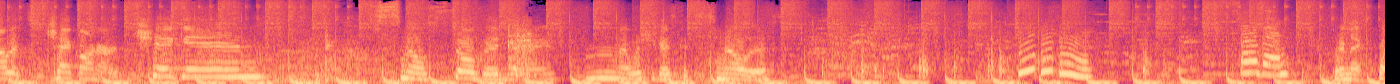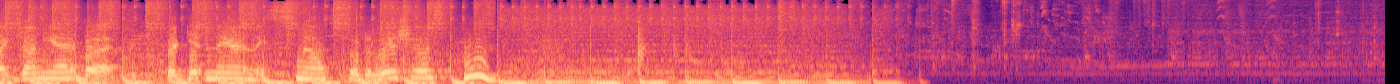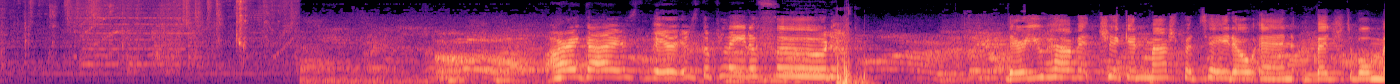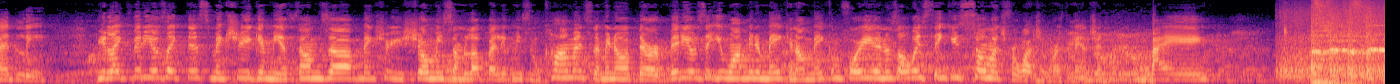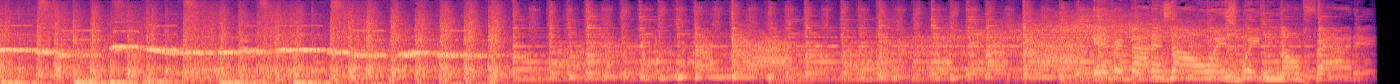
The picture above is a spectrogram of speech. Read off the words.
Now let's check on our chicken. Smells so good, guys. Mmm, I wish you guys could smell this. They're not quite done yet, but they're getting there and they smell so delicious. Mmm. There is the plate of food. There you have it, chicken, mashed potato, and vegetable medley. If you like videos like this, make sure you give me a thumbs up. Make sure you show me some love by leaving me some comments. Let me know if there are videos that you want me to make and I'll make them for you. And as always, thank you so much for watching Martha Mansion. Bye.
